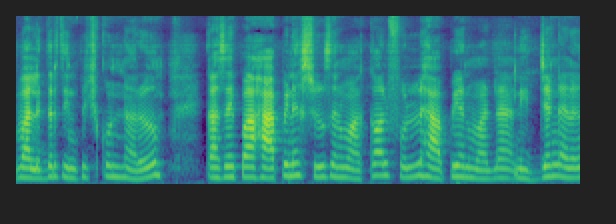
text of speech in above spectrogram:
వాళ్ళిద్దరు తినిపించుకుంటున్నారు. కాసేపు ఆ హ్యాపీనెస్ చూసాను మా అక్క వాళ్ళు ఫుల్ హ్యాపీ అనమాట నిజంగాను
